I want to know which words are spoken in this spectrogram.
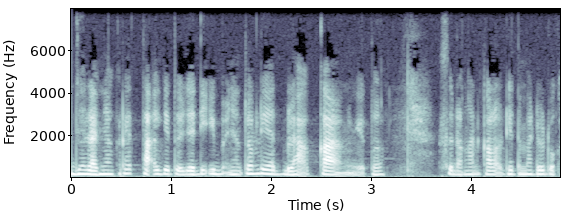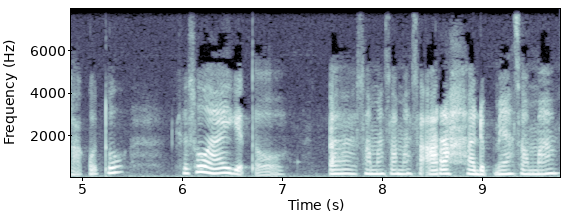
jalannya kereta gitu. Jadi ibunya tuh lihat belakang gitu. Sedangkan kalau di tempat duduk aku tuh sesuai gitu. Uh, sama-sama searah hadapnya sama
